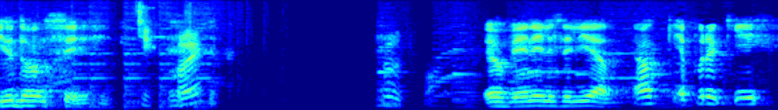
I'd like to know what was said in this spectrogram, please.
You don't say. O que foi? Eu vendo eles ali, ela. É, é por aqui.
